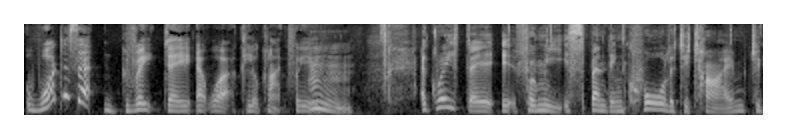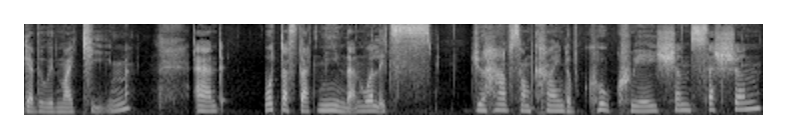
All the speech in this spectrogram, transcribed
what does a great day at work look like for you? A great day for me is spending quality time together with my team. And what does that mean then? Well, it's you have some kind of co-creation session.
